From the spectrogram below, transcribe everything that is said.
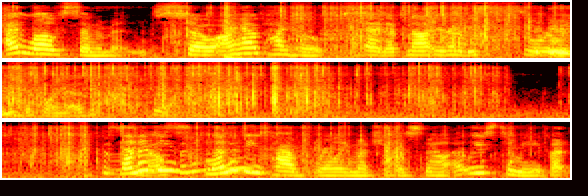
I love cinnamon, so I have high hopes. And if not, you're gonna be sorely disappointed. None of these cinnamon? none of these have really much of a smell, at least to me. But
